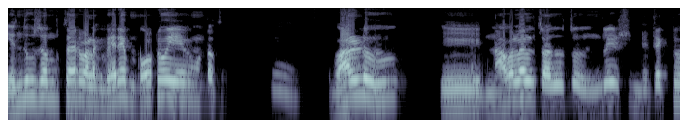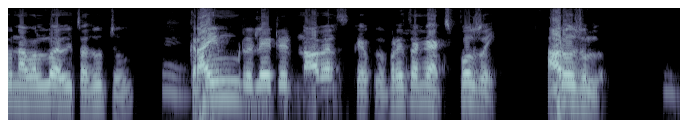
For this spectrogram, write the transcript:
ఎందుకు చంపుతారు? వాళ్ళకి వేరే మోటో ఏమి ఉండదు. వాళ్ళు ఈ నవలలు చదువుతూ ఇంగ్లీష్ డిటెక్టివ్ నవలలు అవి చదువుతూ ఉమ్, క్రైమ్ రిలేటెడ్ నావెల్స్ విపరీతంగా ఎక్స్పోజ్ అయ్యి ఆ రోజుల్లో. ఉమ్,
